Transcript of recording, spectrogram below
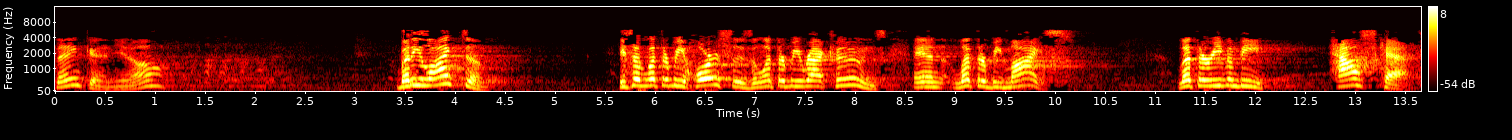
thinking, you know? But he liked them. He said, Let there be horses, and let there be raccoons, and let there be mice. Let there even be house cats,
